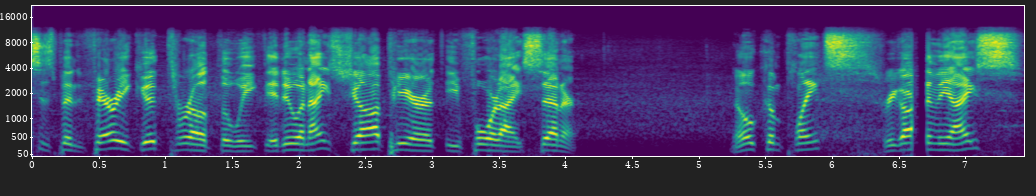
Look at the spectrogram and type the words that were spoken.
ice has been very good throughout the week. They do a nice job here at the Fordyce Center. No complaints regarding the ice.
